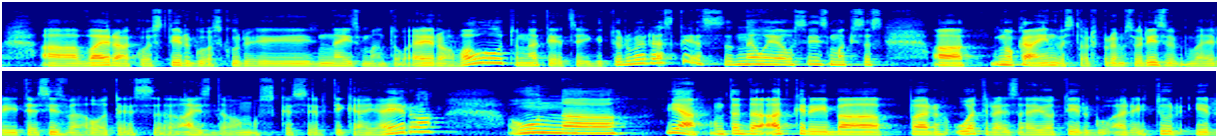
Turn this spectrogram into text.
uh, vairākos tirgos, kuri neizmanto eiro valūtu, un attiecīgi tur var rasties nelielas izmaksas. No kā investors, protams, var izvairīties, izvēloties aizdevumus, kas ir tikai eiro. Un, Jā, un tad atkarībā par otrreizējo tirgu arī tur ir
